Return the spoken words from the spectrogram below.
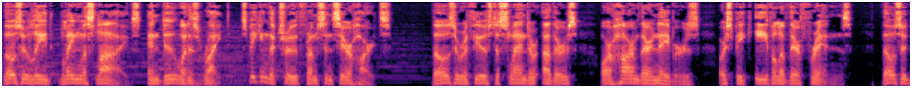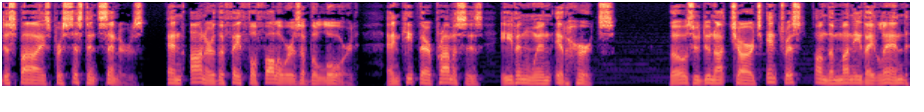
Those who lead blameless lives and do what is right, speaking the truth from sincere hearts. Those who refuse to slander others or harm their neighbors or speak evil of their friends. Those who despise persistent sinners and honor the faithful followers of the Lord and keep their promises even when it hurts. Those who do not charge interest on the money they lend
